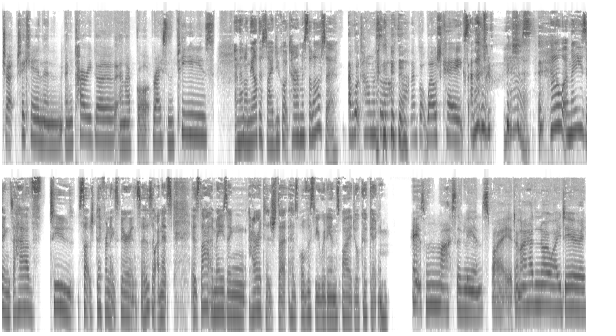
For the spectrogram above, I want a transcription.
jerk chicken and, and curry go, and I've got rice and peas. And then on the other side, you've got tara masala. I've got tara masala and I've got Welsh cakes and I've yeah. How amazing to have two such different experiences. And it's, it's that amazing heritage that has obviously really inspired your cooking. It's massively inspired. And I had no idea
